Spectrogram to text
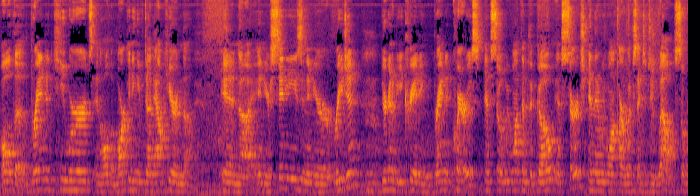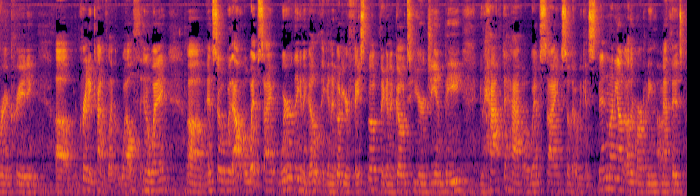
all the branded keywords and all the marketing you've done out here in the in uh, in your cities and in your region. Mm-hmm. You're going to be creating branded queries, and so we want them to go and search, and then we want our website to do well. So we're creating uh, creating kind of like wealth in a way. Um, and so, without a website, where are they going to go? They're going to go to your Facebook. They're going to go to your GMB. You have to have a website so that we can spend money on other marketing methods.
